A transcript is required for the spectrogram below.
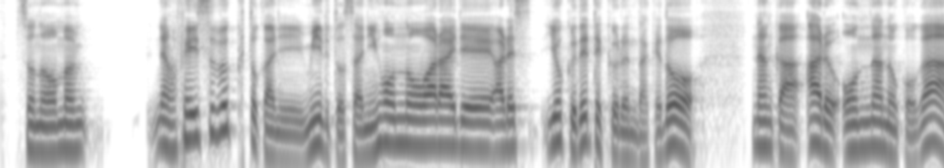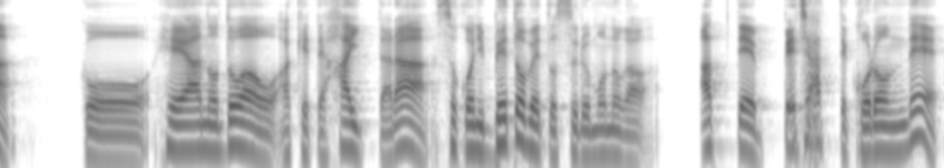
う。そのまあなんか Facebook とかに見るとさ日本のお笑いであれよく出てくるんだけどなんかある女の子がこう部屋のドアを開けて入ったらそこにベトベトするものがあってベチャって転んで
